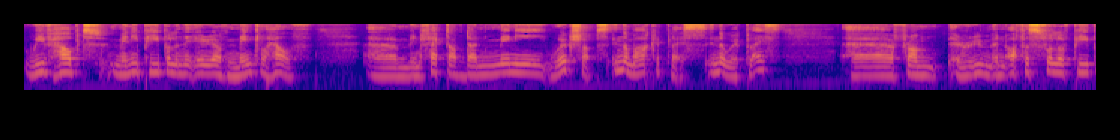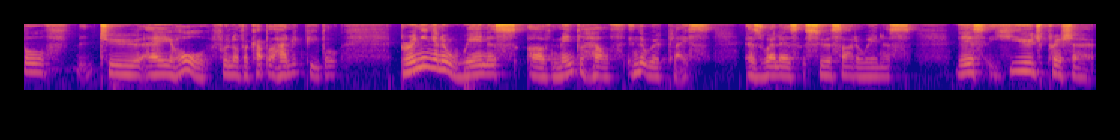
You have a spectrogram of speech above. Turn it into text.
We've helped many people in the area of mental health. Um, in fact, I've done many workshops in the marketplace, in the workplace, uh, from a room, an office full of people, to a hall full of a couple hundred people, bringing an awareness of mental health in the workplace as well as suicide awareness there's huge pressure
